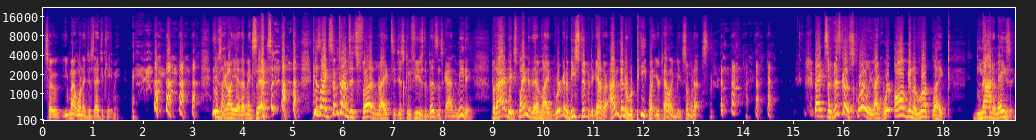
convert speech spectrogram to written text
So you might want to just educate me. he was like, oh yeah, that makes sense. Because like sometimes it's fun, right, to just confuse the business guy in the meeting. But I had to explain to them, like, we're going to be stupid together. I'm going to repeat what you're telling me to someone else. right? So this goes squirrely, like we're all going to look like not amazing.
